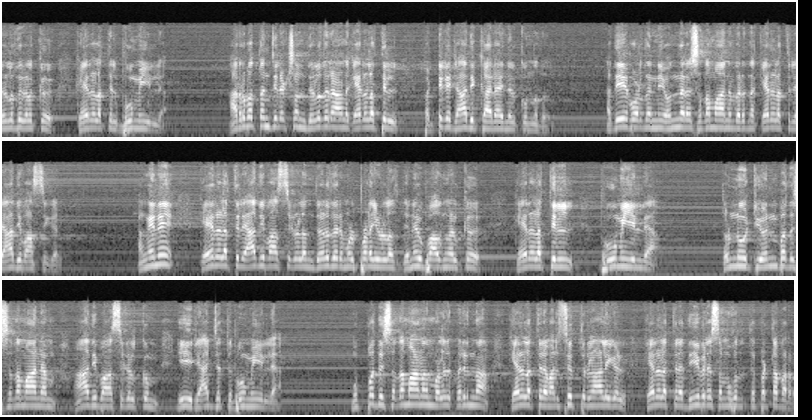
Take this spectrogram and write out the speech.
ദളിതുകൾക്ക് കേരളത്തിൽ ഭൂമിയില്ല. അറുപത്തഞ്ച് ലക്ഷം ദളിതരാണ് കേരളത്തിൽ പട്ടികജാതിക്കാരായി നിൽക്കുന്നത്. അതേപോലെ തന്നെ ഒന്നര ശതമാനം വരുന്ന കേരളത്തിലെ ആദിവാസികൾ. അങ്ങനെ കേരളത്തിലെ ആദിവാസികളും ദളിതരും ഉൾപ്പെടെയുള്ള ജനവിഭാഗങ്ങൾക്ക് കേരളത്തിൽ ഭൂമിയില്ല. തൊണ്ണൂറ്റി ഒൻപത് ശതമാനം ആദിവാസികൾക്കും ഈ രാജ്യത്ത് ഭൂമിയില്ല. മുപ്പത് ശതമാനം വരുന്ന കേരളത്തിലെ മത്സ്യത്തൊഴിലാളികൾ കേരളത്തിലെ ധീവര സമൂഹത്തിൽപ്പെട്ടവർ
